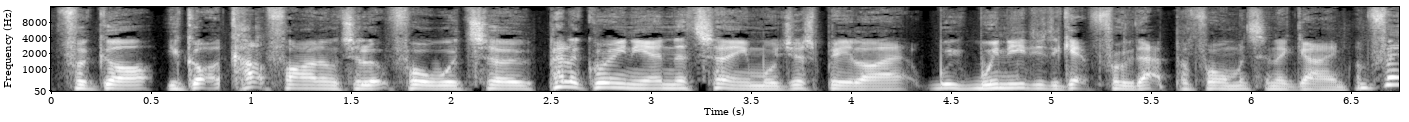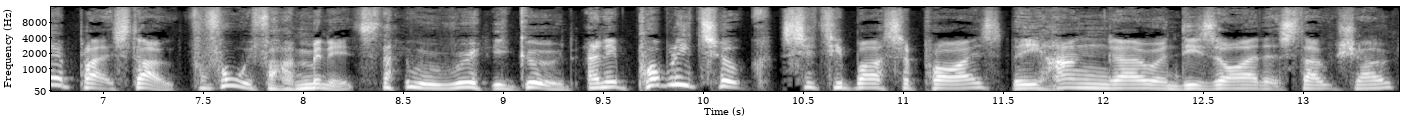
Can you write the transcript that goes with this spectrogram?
forgot, you've got a cup final to look forward to. Pellegrini and the team will just be like, we, we needed to get through that performance in the game. And fair play at Stoke, for 45 minutes, they were really good. And it probably took City by surprise, the hunger and desire that Stoke showed.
